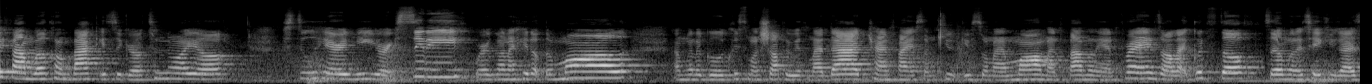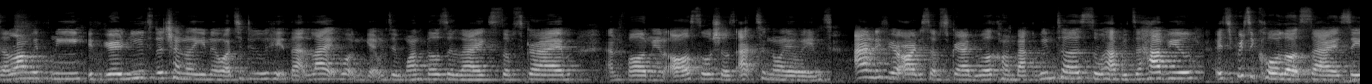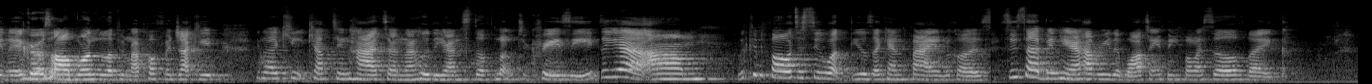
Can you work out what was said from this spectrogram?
Hey fam, welcome back. It's your girl Tonaya. Still here in New York City. We're gonna hit up the mall. I'm gonna go Christmas shopping with my dad, try and find some cute gifts for my mom and family and friends, all that good stuff. So I'm gonna take you guys along with me. If you're new to the channel, you know what to do. Hit that like button, get me to 1,000 likes, subscribe, and follow me on all socials at Tonaya Wint. And if you're already subscribed, welcome back winters. So happy to have you. It's pretty cold outside, so you know, girls all bundled up in my puffer jacket you know, a cute captain hat and a hoodie and stuff, not too crazy. So yeah, um, looking forward to see what deals I can find because since I've been here, I haven't really bought anything for myself. Like,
